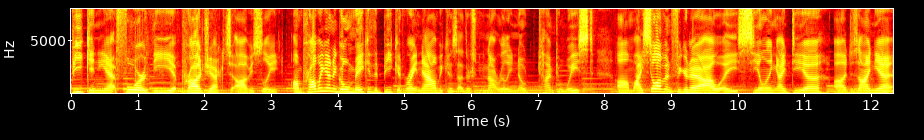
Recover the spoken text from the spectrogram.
beacon yet for the project, obviously. I'm probably going to go make the beacon right now because there's not really no time to waste. Um, I still haven't figured out a ceiling idea, uh, design yet.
